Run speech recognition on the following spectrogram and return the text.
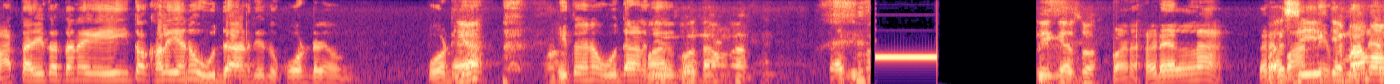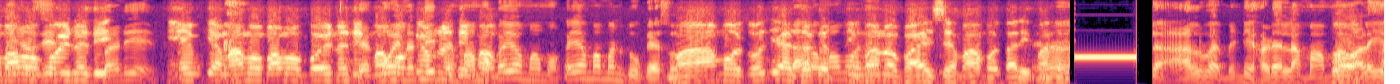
માતાજી તો તને એ તો ખાલી એનું ઉદાહરણ દીધું કોટ કોટ? ઈ તો એનું ઉદાહરણ દીધું પણ હડેલ ના પછી કે મામો. કોઈ નથી. એમ કે મામો બામો કોઈ નથી. મામો કેમ નથી? મામો મામો? કયો મામો? કયા તું કહેશો? મામો તો જગતની માનો ભાઈ છે મામો તારી માનો હાલવા બેની હડેલા મામા વાળી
